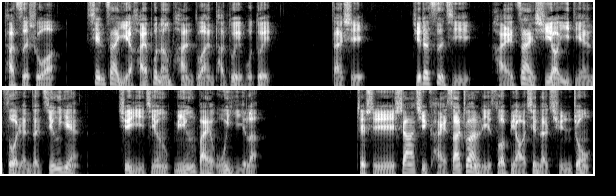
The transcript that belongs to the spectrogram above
他自说现在也还不能判断他对不对，但是觉得自己还再需要一点做人的经验，却已经明白无疑了。这是莎剧《凯撒传》里所表现的群众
